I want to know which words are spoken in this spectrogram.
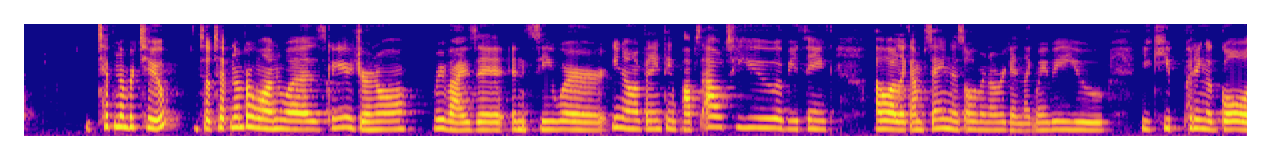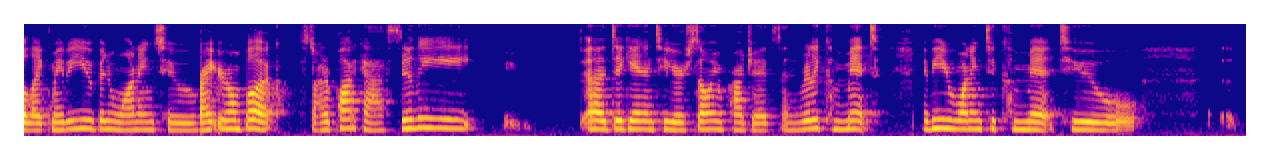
tip number two. So tip number one was get your journal, revise it, and see where, you know, if anything pops out to you, if you think, oh like i'm saying this over and over again like maybe you you keep putting a goal like maybe you've been wanting to write your own book start a podcast really uh, dig in into your sewing projects and really commit maybe you're wanting to commit to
